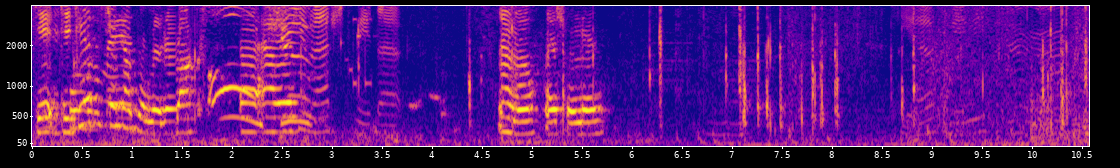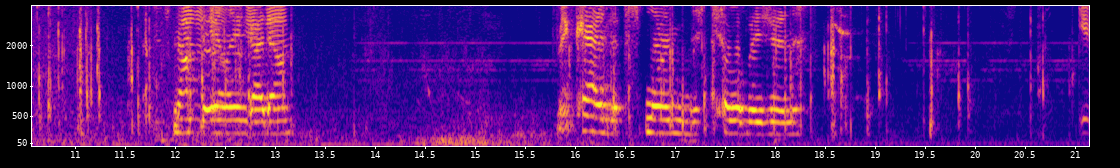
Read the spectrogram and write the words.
Did, did you have to take out the litter box, Oh, uh, You Alex? asked me that. I don't know. I just wondered. Knock the alien guy down. My cat is exploring the television. Yo,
